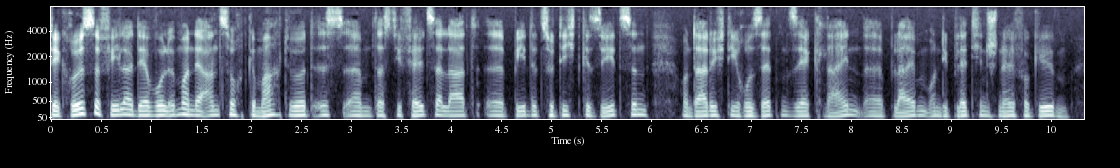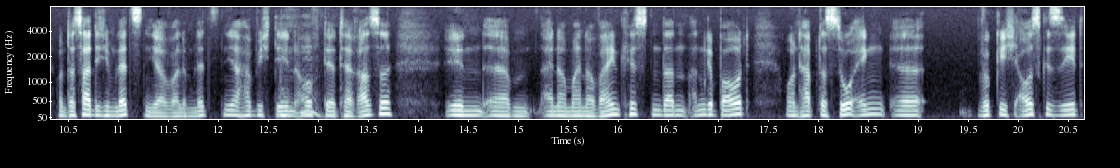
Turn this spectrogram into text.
der größte Fehler, der wohl immer in der Anzucht gemacht wird, ist, ähm, dass die Feldsalatbeete zu dicht gesät sind und dadurch die Rosetten sehr klein äh, bleiben und die Blättchen schnell vergilben. Und das hatte ich im letzten Jahr, weil im letzten Jahr habe ich den Mhm. auf der Terrasse in ähm, einer meiner Weinkisten dann angebaut und habe das so eng äh, wirklich ausgesät,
